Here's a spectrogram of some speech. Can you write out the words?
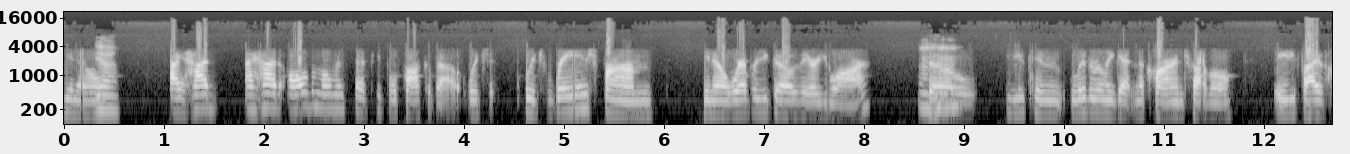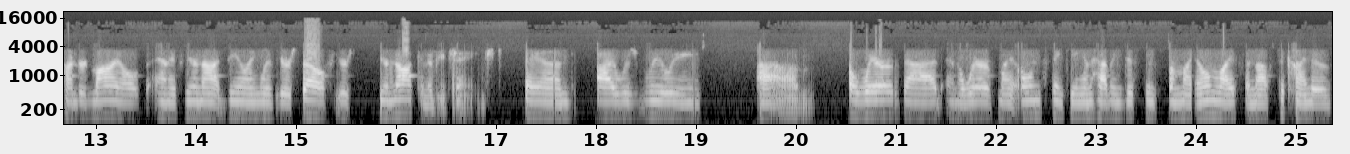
you know, yeah. I had I had all the moments that people talk about, which which range from, you know, wherever you go, there you are. Mm-hmm. So you can literally get in a car and travel 8,500 miles, and if you're not dealing with yourself, you're you're not going to be changed. And I was really um, aware of that and aware of my own thinking and having distance from my own life enough to kind of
